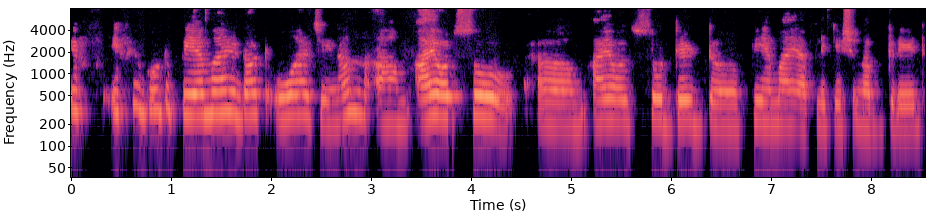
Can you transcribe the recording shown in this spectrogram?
if if you go to pmi.org na, um, i also um, i also did uh, pmi application upgrade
